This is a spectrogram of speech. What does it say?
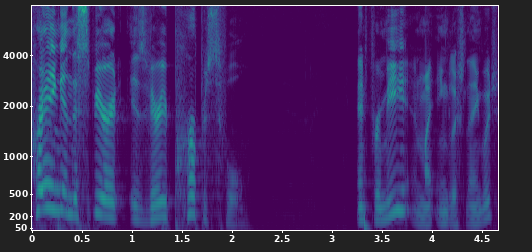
Praying in the Spirit is very purposeful. And for me, in my English language,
